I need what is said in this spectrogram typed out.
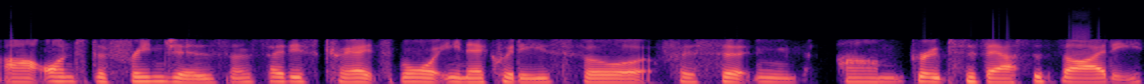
uh, onto the fringes. And so, this creates more inequities for, for certain um, groups of our society.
